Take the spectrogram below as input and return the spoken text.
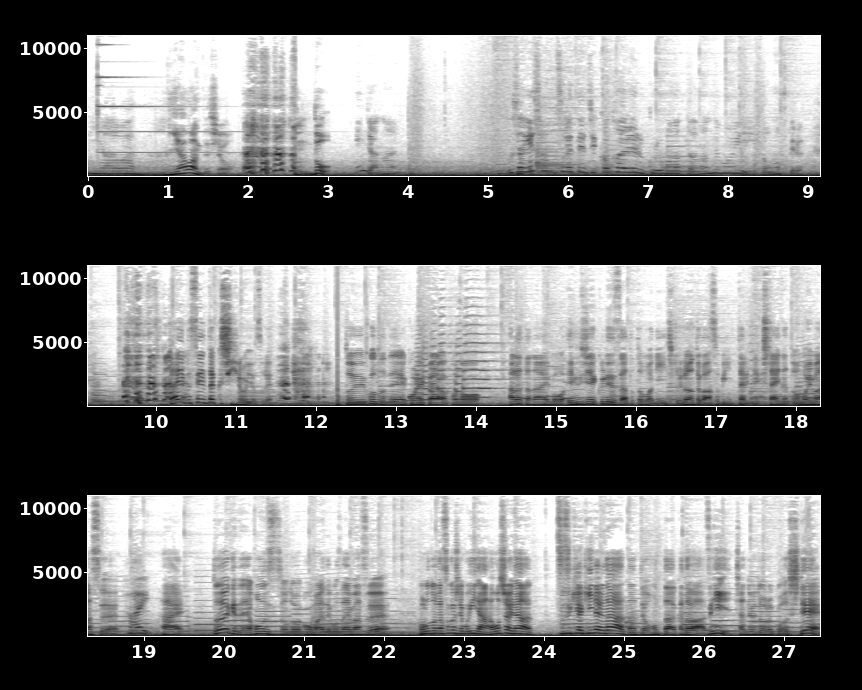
似合わん似合わんでしょ？うん、どう？いいんじゃない？うさぎさん連れて実家帰れる車だったら何でもいいと思ってるだいぶ選択肢広いよ、それ。ということでね、これからはこの、新たな相棒、FJ クルーザーとともに、ちょっといろんなとこ遊びに行ったりね、したいなと思います。はいはい。というわけでね、本日の動画はここまででございます。この動画少しでもいいな、面白いな、続きが気になるな、なんて思った方は、ぜひチャンネル登録をして、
